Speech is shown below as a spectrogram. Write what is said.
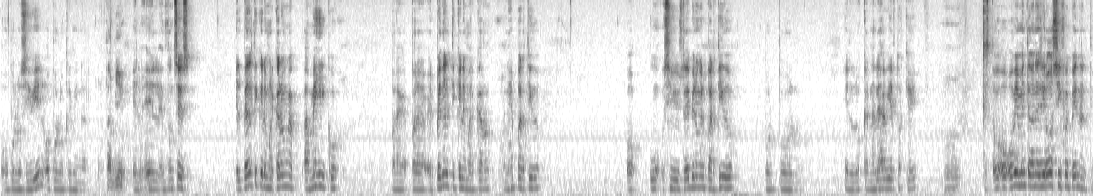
o por lo civil o por lo criminal. también. El, Ujú. el- entonces, el penalti que le marcaron a, a México, para, para el penalti que le marcaron en ese partido, o, u- si ustedes vieron el partido por, por los canales abiertos que hay, esto- o- obviamente van a decir, oh, sí fue penalti.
